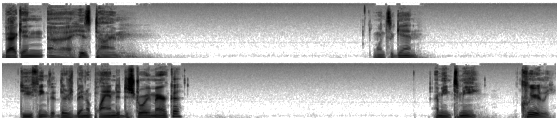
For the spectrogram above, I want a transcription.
back in uh, his time. Once again, do you think that there's been a plan to destroy America? I mean, to me, clearly,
